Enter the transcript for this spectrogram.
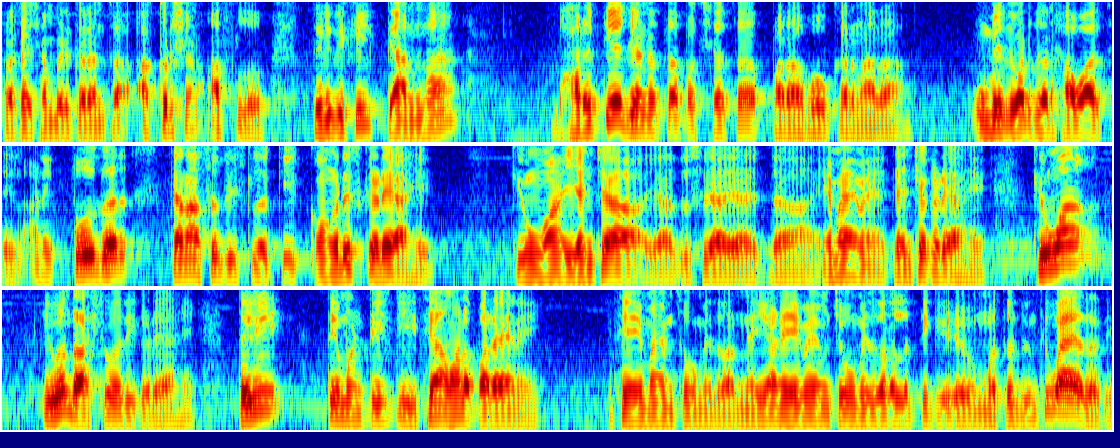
प्रकाश आंबेडकरांचं आकर्षण असलं तरी देखील त्यांना भारतीय जनता पक्षाचा पराभव करणारा उमेदवार जर हवा असेल आणि तो जर त्यांना असं दिसलं की काँग्रेसकडे आहे किंवा यांच्या या दुसऱ्या या ज्या एम आय एम आहे त्यांच्याकडे आहे किंवा इवन राष्ट्रवादीकडे आहे. तरी ते म्हणतील की इथे आम्हाला पर्याय नाही. इथे एम आय एमचा उमेदवार नाही आणि एम आय एमच्या उमेदवाराला तिकीट मतं देऊन ती वाया जाते.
